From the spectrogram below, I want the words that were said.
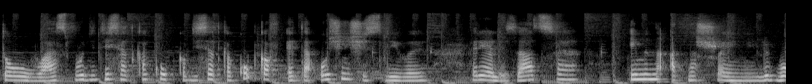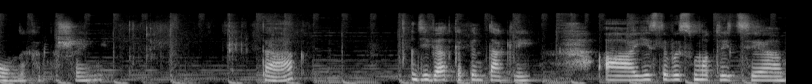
то у вас будет десятка кубков. Десятка кубков – это очень счастливая реализация именно отношений, любовных отношений. Так, девятка пентаклей. А если вы смотрите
